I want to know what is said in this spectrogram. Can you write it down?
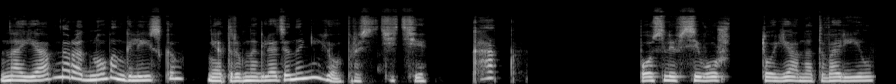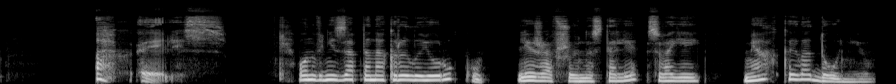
на явно родном английском, неотрывно глядя на нее. «Простите, как?» «После всего, что я натворил...» «Ах, Элис!» Он внезапно накрыл ее руку, лежавшую на столе, своей мягкой ладонью,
